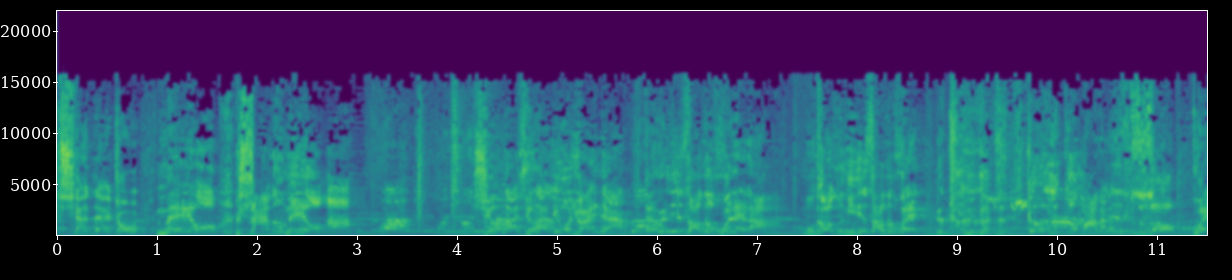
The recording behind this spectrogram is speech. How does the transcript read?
现在找我没有，啥都没有啊！哥，我求你。行了行了，离我远一点。等会儿你嫂子回来了，我告诉你，你嫂子回来更更更更麻烦了。走，滚！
